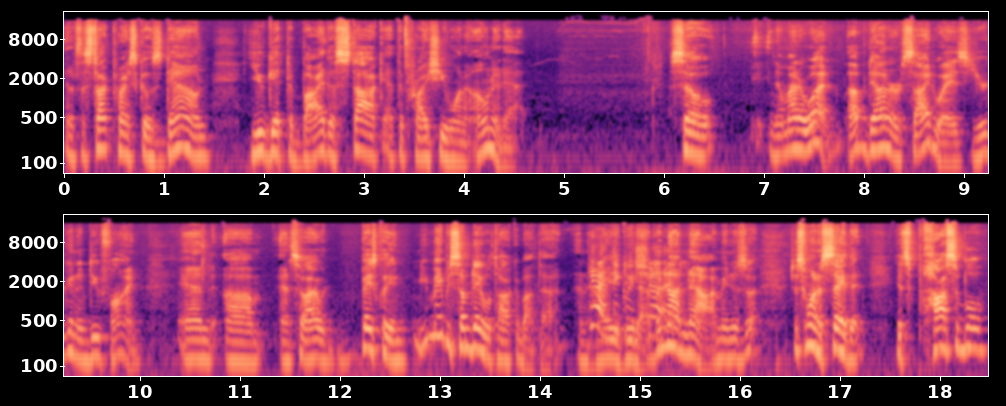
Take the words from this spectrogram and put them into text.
and if the stock price goes down you get to buy the stock at the price you want to own it at. So, no matter what, up, down, or sideways, you're going to do fine. And um, and so I would basically maybe someday we'll talk about that and yeah, how you do that, should. but not now. I mean, just want to say that it's possible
